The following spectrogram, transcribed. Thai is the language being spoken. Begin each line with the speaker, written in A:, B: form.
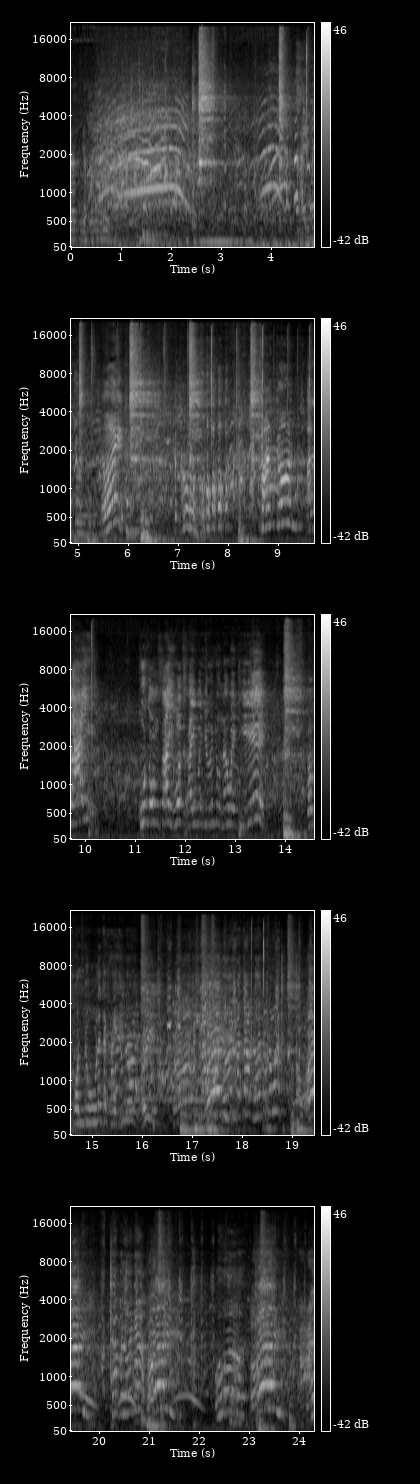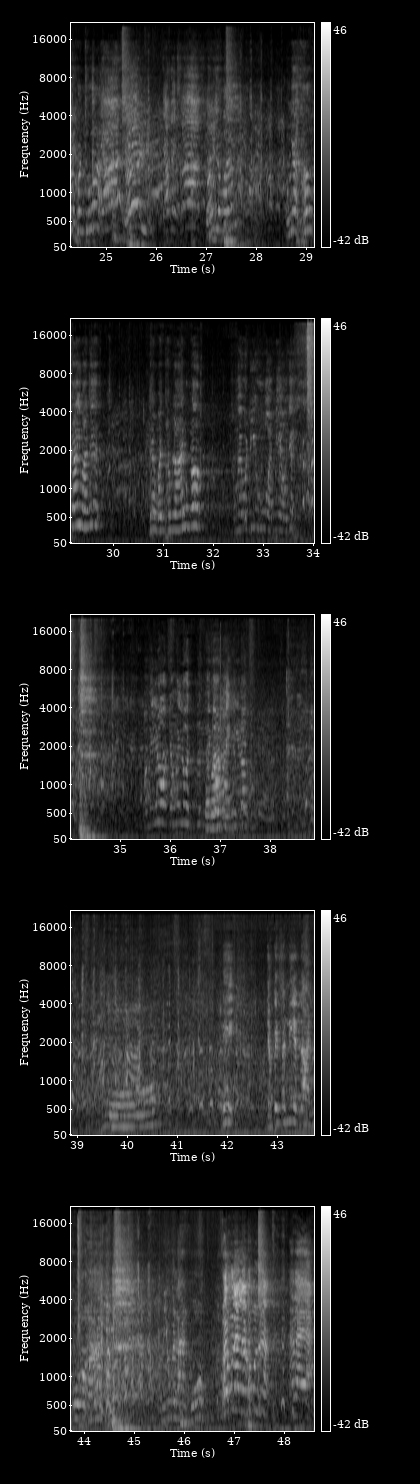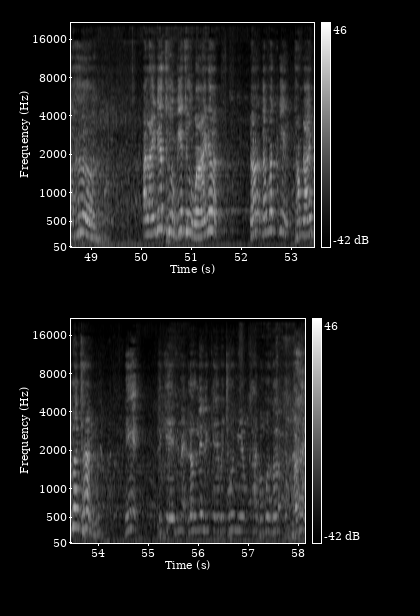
A: นะ เดี๋ยวคนนี้
B: ใครมายืนอยู่
A: เฮ้ยโอ้โหฟังก่อน
B: อะไร กูต้องใส่ว่าใครมายืนอยู่หน้าเวที
A: ก็คนดูแล้วจะใครที่ไหน
C: เฮ้ย
A: เฮ้ยมาจับเลยตำรวจ
C: เฮ้ย
A: จับมาเลยเนี่ย
C: เฮ้ย
A: โอ้
C: เฮ้ย
A: ไอ้คนชั่ว
B: อย่า
C: เฮ้ย
B: อย่าไปฆ่า
A: เฮ้ยระวังมึงอย่าเข้าใกล้มันเนี่ย เดี๋ยวมันทำร้ายมึงหรอก
B: ทำไมวันนี้หัวเหนียวจังมันไม่รูดจะไม่รูดไม่โดนไหลทีแล้ว
A: โอ้โห
B: นี่เดี๋ยวเป็นเสนียดหลานกูออกมาอย่ามายุ่งกับหลานกูเฮ้ยมึงเล่นอะไรของมึงเนี่ยอะไรอะ
A: เอออะไรเนี่ยถือมีดถือไม้เนี่ยแล้วแล้วมันนี่ทำร้ายเพื่อนฉัน
B: นี่ ลิเกที่ไหนเลิกเล่นลิเกไปช่วยเมียมึงขายปลาหมึกเถอะ
D: เฮ้ย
